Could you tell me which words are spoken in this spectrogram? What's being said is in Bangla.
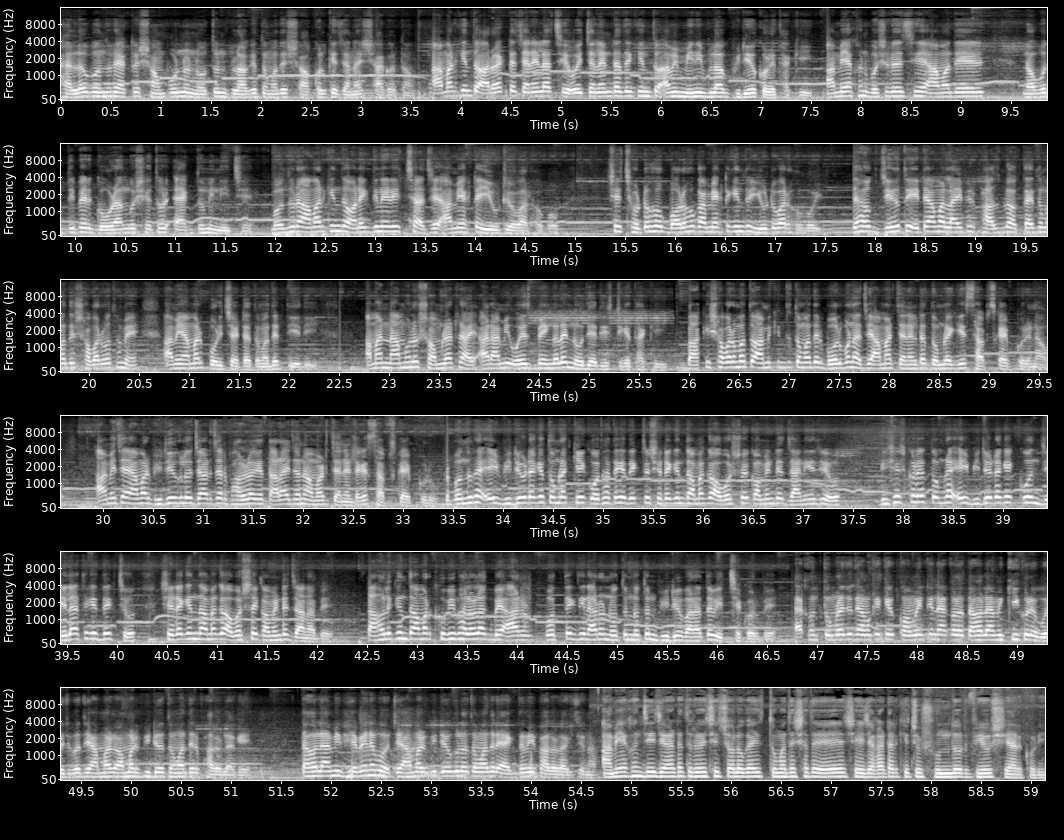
হ্যালো বন্ধুরা, একটা সম্পূর্ণ নতুন ব্লগে তোমাদের সকলকে জানাই স্বাগতম। আমার কিন্তু আরও একটা চ্যানেল আছে, ওই চ্যানেলটাতে কিন্তু আমি মিনি ব্লগ ভিডিও করে থাকি। আমি এখন বসে রয়েছি আমাদের নবদ্বীপের গৌরাঙ্গ সেতুর একদমই নিচে। বন্ধুরা, আমার কিন্তু অনেক দিনের ইচ্ছা যে আমি একটা ইউটিউবার হব। সে ছোট হোক, বড় হোক, আমি একটা কিন্তু ইউটিউবার হবই। যাই হোক, যেহেতু এটা আমার লাইফের ফার্স্ট ব্লগ তাই তোমাদের সবার প্রথমে আমি আমার পরিচয়টা তোমাদের দিয়ে দিই। আমার নাম হলো সম্রাট রায় আর আমি ওয়েস্ট বেঙ্গলের নদিয়া ডিস্ট্রিক্টে থাকি। বাকি সবার মতো আমি কিন্তু তোমাদের বলব না যে আমার চ্যানেলটা তোমরা গিয়ে সাবস্ক্রাইব করে নাও। আমি চাই আমার ভিডিওগুলো যার যার ভালো লাগে তারাই যেন আমার চ্যানেলটাকে সাবস্ক্রাইব করুক। বন্ধুরা, এই ভিডিওটাকে তোমরা কে কোথা থেকে দেখছ সেটা কিন্তু আমাকে অবশ্যই কমেন্টে জানিয়ে যেও। বিশেষ করে তোমরা এই ভিডিওটাকে কোন জেলা থেকে দেখছ সেটা কিন্তু আমাকে অবশ্যই কমেন্টে জানাবে। তাহলে কিন্তু আমার খুবই ভালো লাগবে আর প্রত্যেক দিন আরও নতুন নতুন ভিডিও বানাতেও ইচ্ছে করবে। এখন তোমরা যদি আমাকে কেউ কমেন্টই না করো তাহলে আমি কি করে বুঝব যে আমার আমার ভিডিও তোমাদের ভালো লাগে? তাহলে আমি ভেবে নেব যে আমার ভিডিওগুলো তোমাদের একদমই ভালো লাগছে না। আমি এখন যে জায়গাটাতে রয়েছে, চলো গাইজ তোমাদের সাথে সেই জায়গাটার কিছু সুন্দর ভিউ শেয়ার করি।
